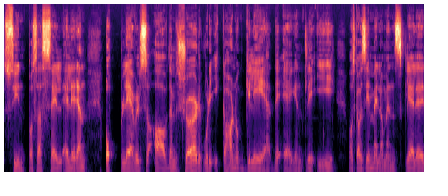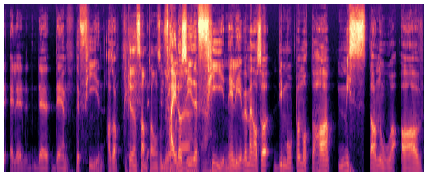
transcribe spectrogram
syn på seg selv, eller en opplevelse av dem sjøl, hvor de ikke har noe glede egentlig i hva skal vi si, mellommenneskelig, eller, eller det, det, det fine Altså Ikke den samtalen som du Feil å si det det fine i livet, men altså, de må på en måte ha mista noe av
